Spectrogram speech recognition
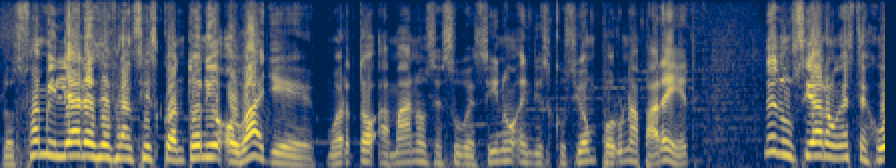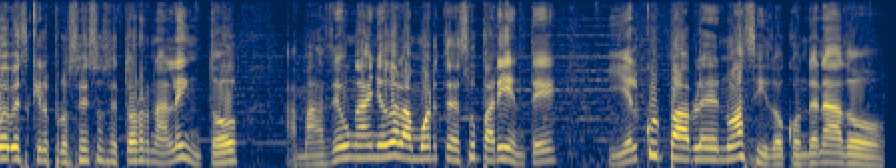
Los familiares de Francisco Antonio Ovalle, muerto a manos de su vecino en discusión por una pared, denunciaron este jueves que el proceso se torna lento a más de un año de la muerte de su pariente y el culpable no ha sido condenado.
